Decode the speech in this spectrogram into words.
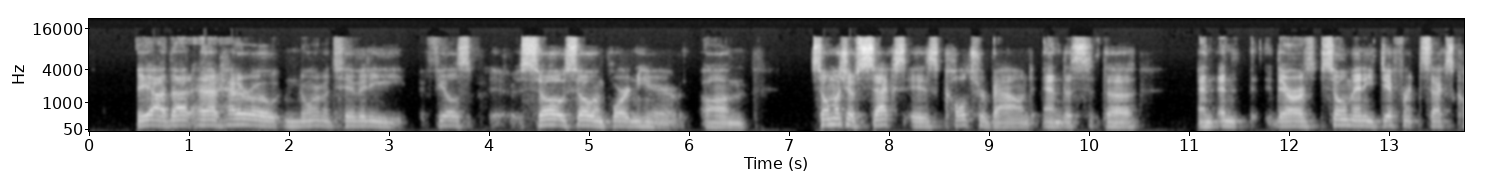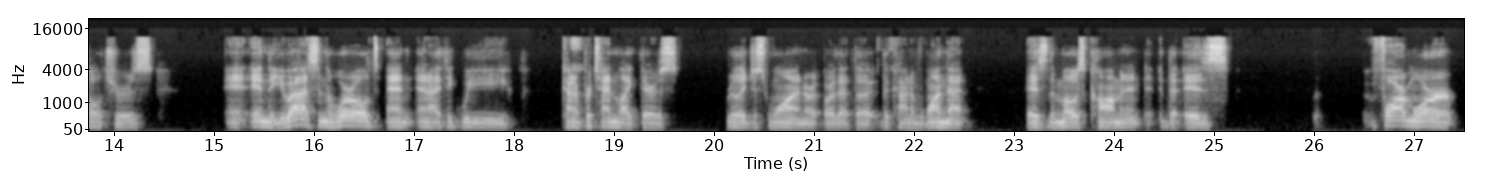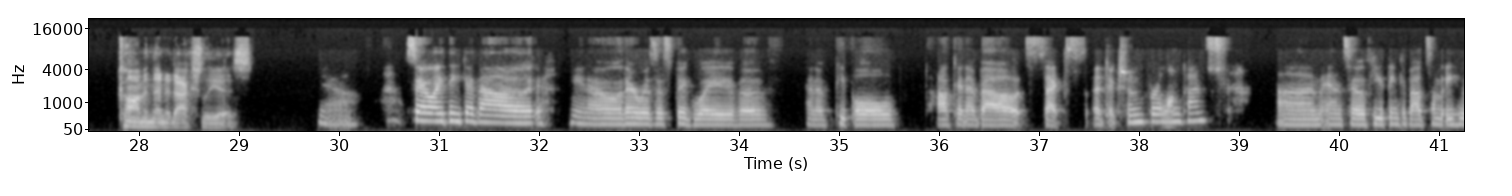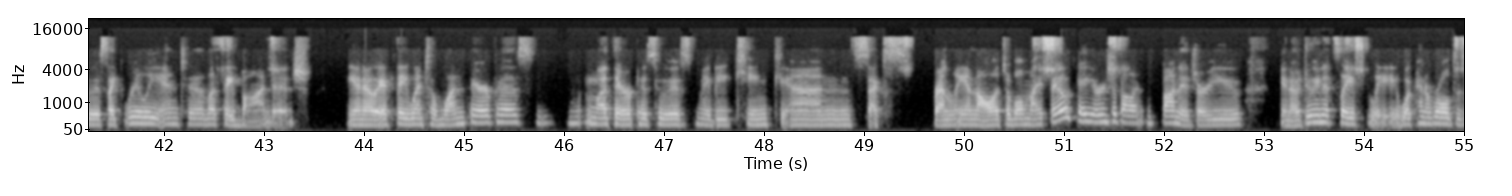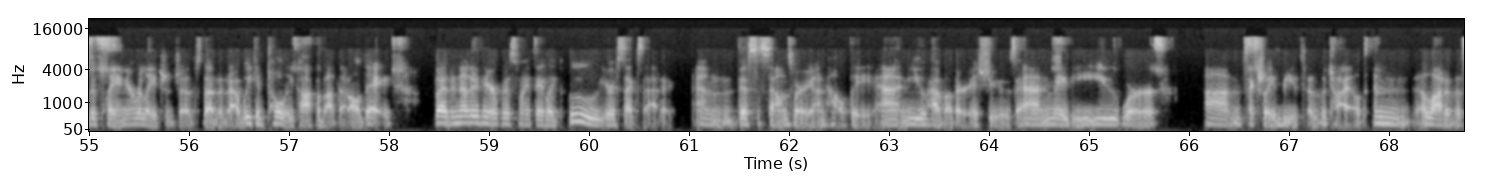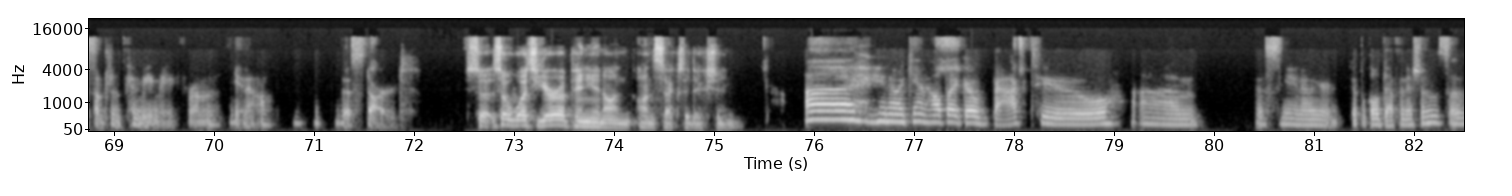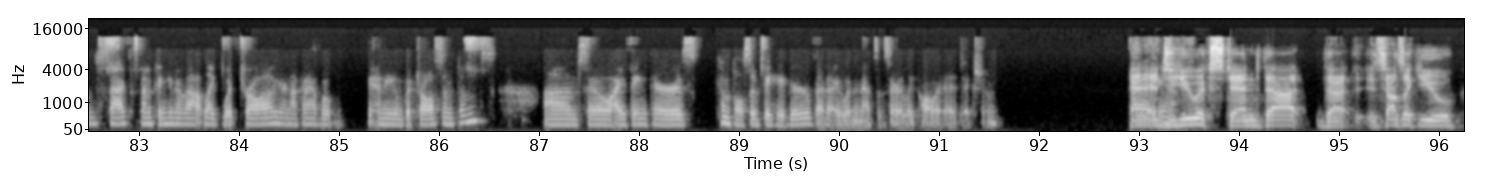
yeah that that heteronormativity feels so so important here um so much of sex is culture bound and this the and and there are so many different sex cultures in, the US in the world and and I think we kind of pretend like there's really just one or or that the the kind of one that is the most common that is far more common than it actually is. Yeah. So I think about, you know, there was this big wave of kind of people talking about sex addiction for a long time. Um, and so if you think about somebody who is like really into, let's say, bondage, you know if they went to one therapist one therapist who is maybe kink and sex friendly and knowledgeable might say okay you're into bondage. Are you you know doing it safely? What kind of role does it play in your relationships? Da da da. We could totally talk about that all day. But another therapist might say like ooh you're a sex addict and this sounds very unhealthy and you have other issues and maybe you were um, sexually abused as a child. And a lot of assumptions can be made from you know the start. So, so what's your opinion on on sex addiction? Uh, you know, I can't help but go back to um just you know your typical definitions of sex. I'm thinking about like withdrawal. You're not going to have a, any withdrawal symptoms. Um, so I think there's compulsive behavior, but I wouldn't necessarily call it addiction. And, and yeah. do you extend that? That it sounds like you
